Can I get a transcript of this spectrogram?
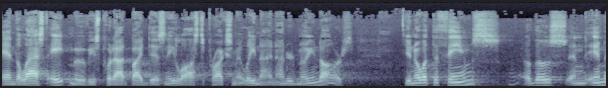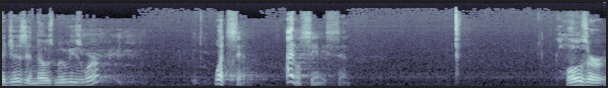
And the last eight movies put out by Disney lost approximately $900 million. Do you know what the themes of those and images in those movies were? What sin? I don't see any sin. Our,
